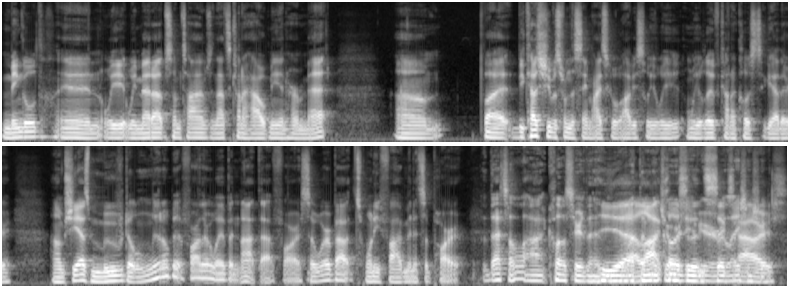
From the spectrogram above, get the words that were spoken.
mingled and we we met up sometimes, and that's kind of how me and her met. Um, but because she was from the same high school, obviously we we live kind of close together. Um, she has moved a little bit farther away, but not that far. So we're about 25 minutes apart. That's a lot closer than Yeah, a lot closer than six hours.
